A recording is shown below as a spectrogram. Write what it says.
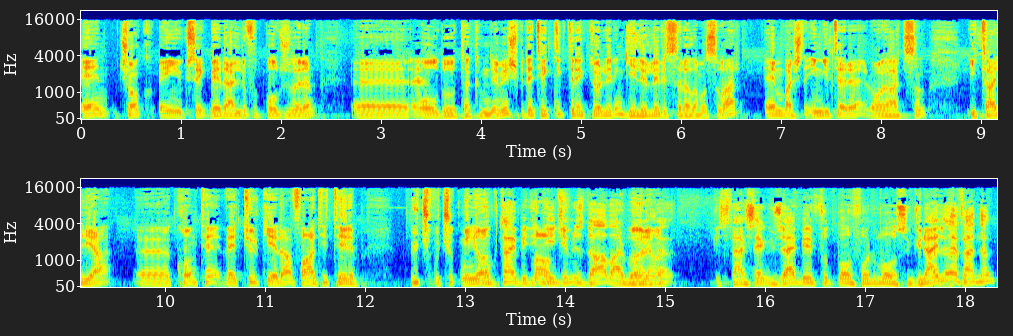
en çok en yüksek bedelli futbolcuların e, olduğu takım demiş. Bir de teknik direktörlerin gelirleri sıralaması var. En başta İngiltere, Roy Hodgson, İtalya, e, Conte ve Türkiye'den Fatih Terim. 3,5 milyon Oktay bir pound. dinleyicimiz daha var bu Öyle arada. mi? İstersen güzel bir futbol forumu olsun. Günaydın Hadi efendim.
